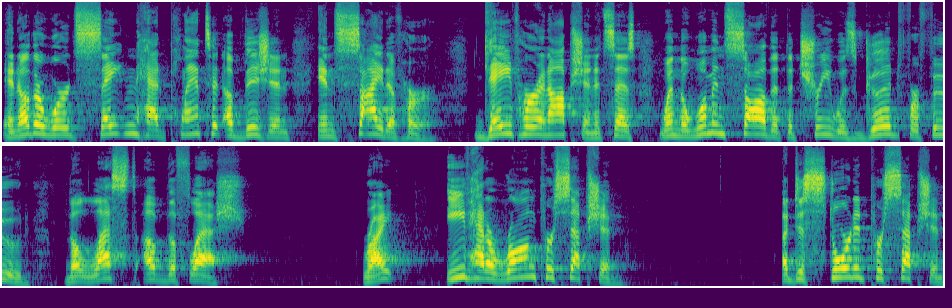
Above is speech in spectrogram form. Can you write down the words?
In other words, Satan had planted a vision inside of her, gave her an option. It says, When the woman saw that the tree was good for food, the lust of the flesh, right? Eve had a wrong perception a distorted perception.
